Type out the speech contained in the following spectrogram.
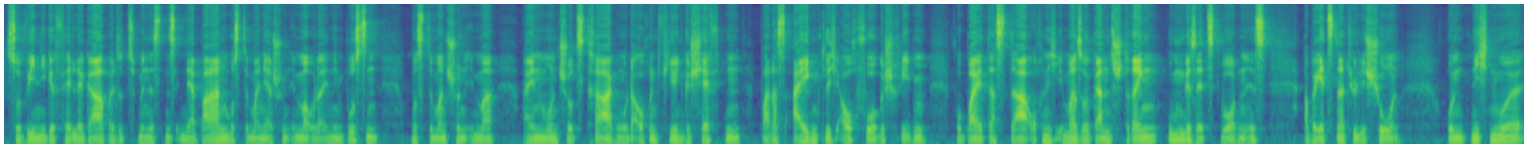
so wenige Fälle gab. Also zumindest in der Bahn musste man ja schon immer oder in den Bussen musste man schon immer einen Mundschutz tragen oder auch in vielen Geschäften war das eigentlich auch vorgeschrieben, wobei das da auch nicht immer so ganz streng umgesetzt worden ist, aber jetzt natürlich schon. Und nicht nur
